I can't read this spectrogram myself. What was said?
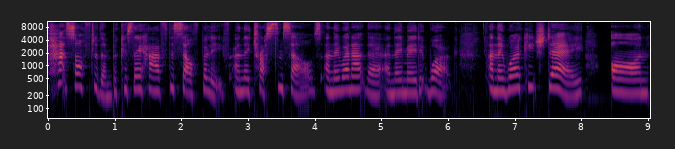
hats off to them because they have the self belief and they trust themselves and they went out there and they made it work. And they work each day on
